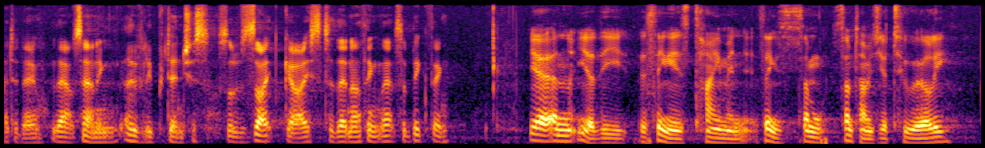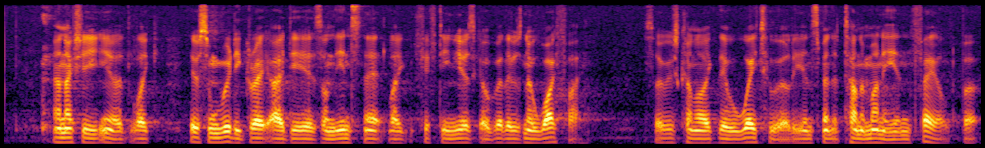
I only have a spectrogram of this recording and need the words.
I don't know, without sounding overly pretentious, sort of zeitgeist, then I think that's a big thing. Yeah, and you know, the, the thing is timing. Things some sometimes you're too early, and actually, you know, like there were some really great ideas on the internet like 15 years ago, but there was no Wi-Fi, so it was kind of like they were way too early and spent a ton of money and failed. But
